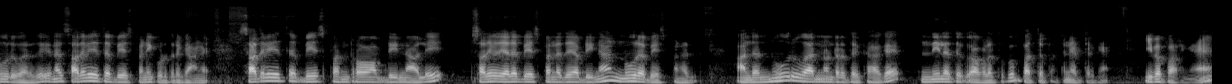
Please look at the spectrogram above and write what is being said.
நூறு வருது. ஏன்னா சதவீதத்தை பேஸ் பண்ணி கொடுத்துருக்காங்க. சதவீதத்தை பேஸ் பண்ணுறோம் அப்படின்னாலே சதவீதம் எதை பேஸ் பண்ணது அப்படின்னா நூறை பேஸ் பண்ணது. அந்த நூறு வரணுன்றதுக்காக நீளத்துக்கும் அகலத்துக்கும் பத்து பத்துன்னு எடுத்திருக்கேன். இப்போ பாருங்கள்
